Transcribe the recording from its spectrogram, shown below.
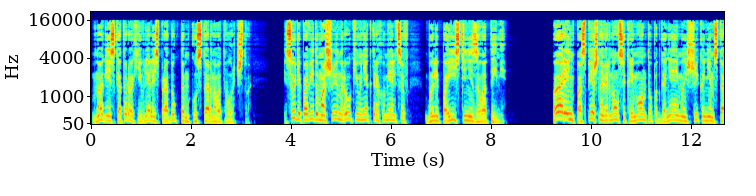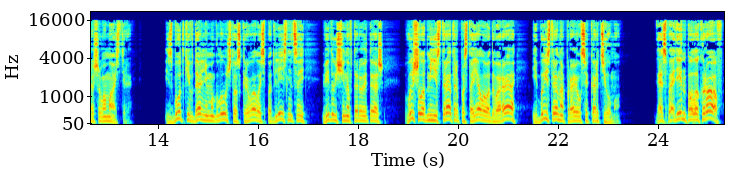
многие из которых являлись продуктом кустарного творчества. И, судя по виду машин, руки у некоторых умельцев были поистине золотыми. Парень поспешно вернулся к ремонту, подгоняемый шиканьем старшего мастера. Из будки в дальнем углу, что скрывалась под лестницей, ведущей на второй этаж, вышел администратор постоялого двора и быстро направился к Артему. «Господин Полукров!»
